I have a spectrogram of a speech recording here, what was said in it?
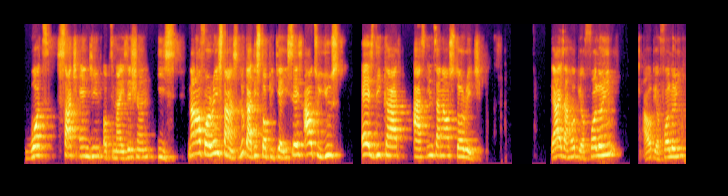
what search engine optimization is. Now, for instance, look at this topic here. It says how to use SD card as internal storage. Guys, I hope you're following. I hope you're following.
